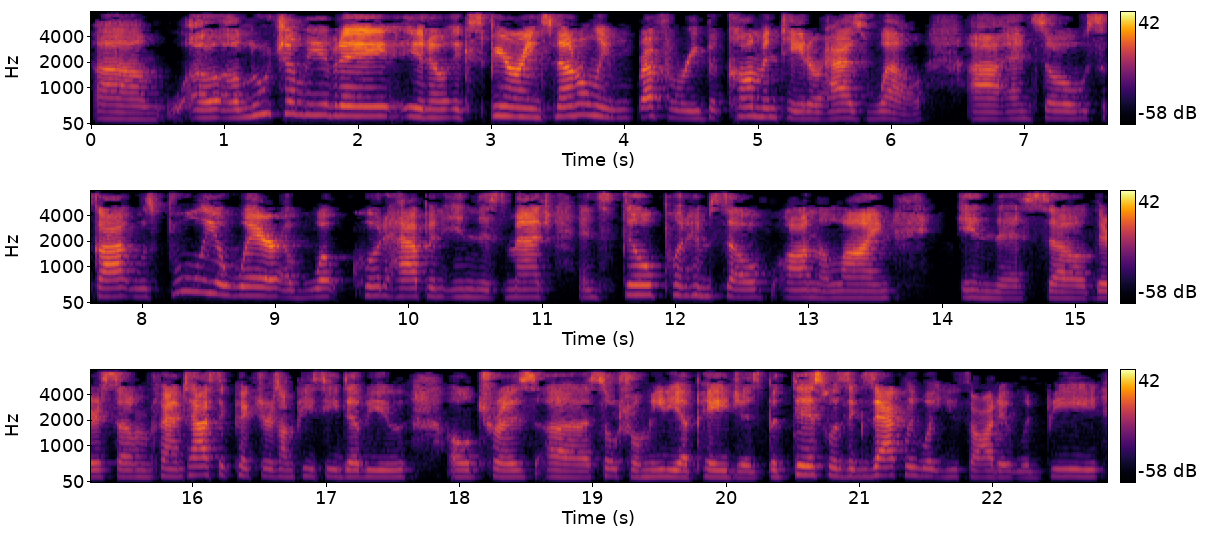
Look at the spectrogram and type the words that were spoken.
um, a, a lucha libre, you know, experience, not only referee, but commentator as well. Uh, and so Scott was fully aware of what could happen in this match and still put himself on the line in this. So there's some fantastic pictures on PCW Ultra's uh, social media pages, but this was exactly what you thought it would be.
